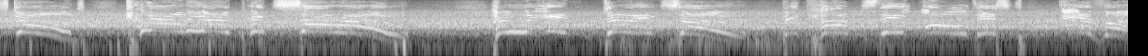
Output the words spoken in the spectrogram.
scored! Claudio Pizarro, who in doing so becomes the oldest ever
